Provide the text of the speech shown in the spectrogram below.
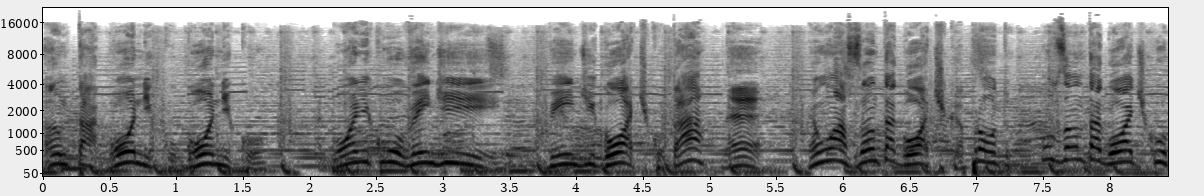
Antagônico, gônico. Gônico vem de. vem de gótico, tá? É. É umas antagótica. Pronto. Uns antagóticos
